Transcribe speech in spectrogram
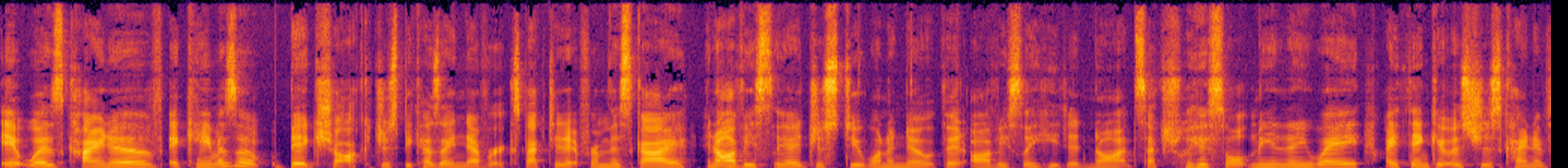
it was kind of it came as a big shock just because I never expected it from this guy. And obviously, I just do want to note that obviously he did not sexually assault me in any way. I think it was just kind of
